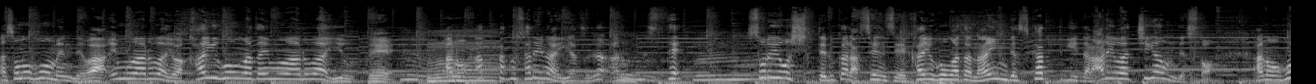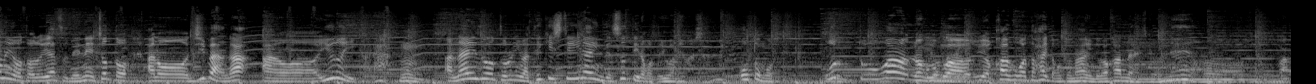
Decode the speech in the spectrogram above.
あその方面では MRI は開放型 MRI 言うて、うん。あのうん圧迫されないやつがあるんですって、うん。それを知ってるから先生開放型ないんですか？って聞いたらあれは違うんですとあの骨を取るやつでねちょっとあの磁場があの緩いからうん。あ内臓を取るには適していないんですっていうようなこと言われましたね。音も夫はなんか僕はいや開放型入ったことないんで分かんないですけどね、うん。そうか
